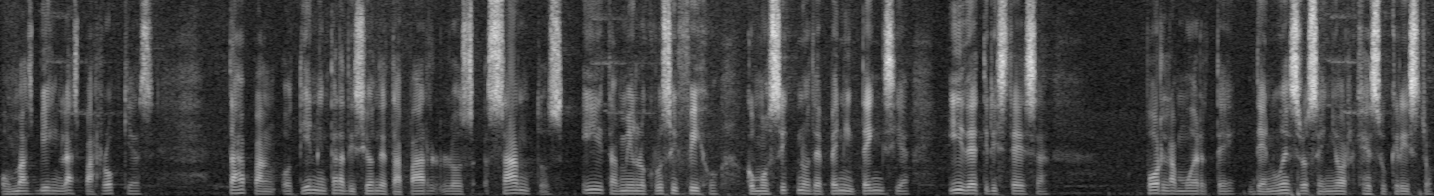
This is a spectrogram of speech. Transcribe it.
o más bien las parroquias, tapan o tienen tradición de tapar los santos y también los crucifijos como signo de penitencia y de tristeza por la muerte de nuestro Señor Jesucristo.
